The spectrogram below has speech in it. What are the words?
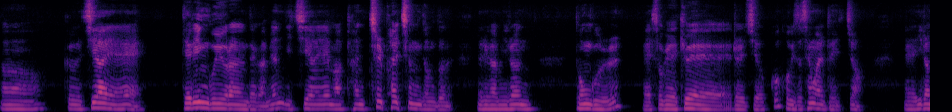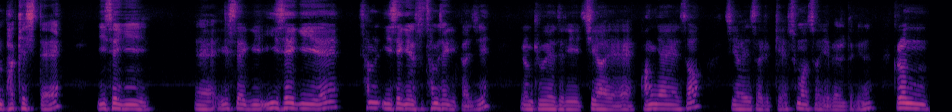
어, 그 지하에 대림구유라는 데 가면 이 지하에 막 한 7, 8층 정도 내려가면 이런 동굴 속에 교회를 지었고 거기서 생활도 했죠. 예, 이런 박해 시대 2세기 예, 1세기, 2세기에 3, 2세기에서 3세기까지 이런 교회들이 지하에 광야에서 지하에서 이렇게 숨어서 예배를 드리는 그런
